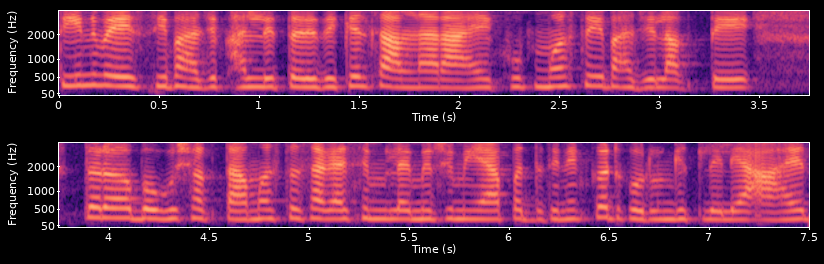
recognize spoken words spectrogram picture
तीन वेळेस ही भाजी खाल्ली तरी देखील चालणार आहे. खूप मस्त ही भाजी लागते. तर बघू शकता मस्त सगळ्या सिमला मिरची मी या पद्धतीने कट करून घेतलेल्या आहेत.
